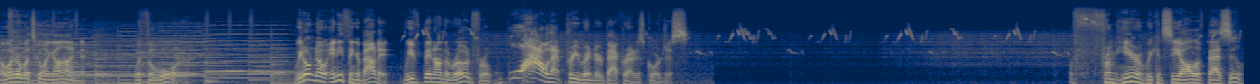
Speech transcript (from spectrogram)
I wonder what's going on with the war. We don't know anything about it. We've been on the road for. a... Wow, that pre rendered background is gorgeous. From here, we can see all of Basil.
